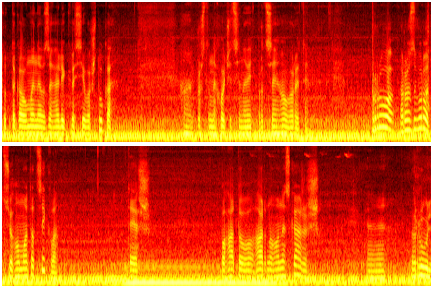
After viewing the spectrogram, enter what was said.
тут така у мене взагалі красива штука. Просто не хочеться навіть про це говорити. Про розворот цього мотоцикла теж багато гарного не скажеш. Е, руль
